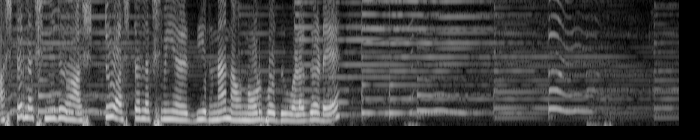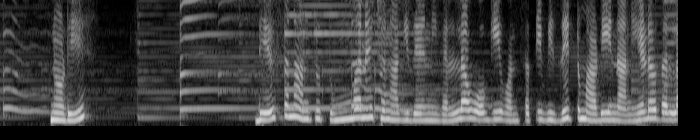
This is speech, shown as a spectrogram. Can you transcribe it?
ಅಷ್ಟಲಕ್ಷ್ಮಿಯರು ಅಷ್ಟು ಅಷ್ಟಲಕ್ಷ್ಮಿಯರನ್ನ ನಾವು ನೋಡ್ಬೋದು ಒಳಗಡೆ. ನೋಡಿ. ದೇವಸ್ಥಾನ ಅಂತೂ ತುಂಬಾನೇ ಚೆನ್ನಾಗಿದೆ. ನೀವೆಲ್ಲ ಹೋಗಿ ಒಂದ್ಸತಿ ವಿಸಿಟ್ ಮಾಡಿ. ನಾನು ಹೇಳೋದಲ್ಲ,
